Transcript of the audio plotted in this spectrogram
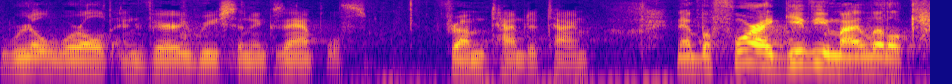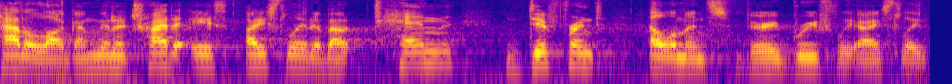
real world and very recent examples from time to time. Now, before I give you my little catalog, I'm going to try to isolate about 10 different elements, very briefly isolate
